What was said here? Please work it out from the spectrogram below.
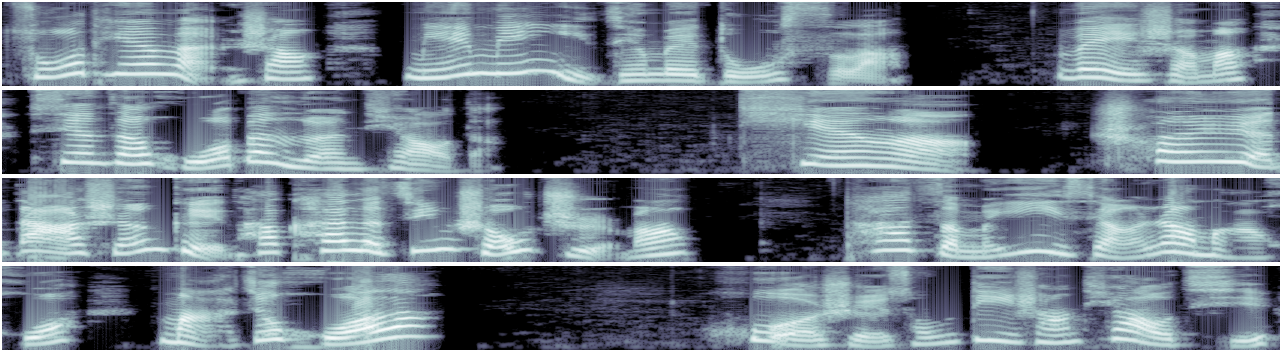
昨天晚上明明已经被毒死了，为什么现在活蹦乱跳的？天啊！穿越大神给他开了金手指吗？他怎么一想让马活，马就活了？祸水从地上跳起，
